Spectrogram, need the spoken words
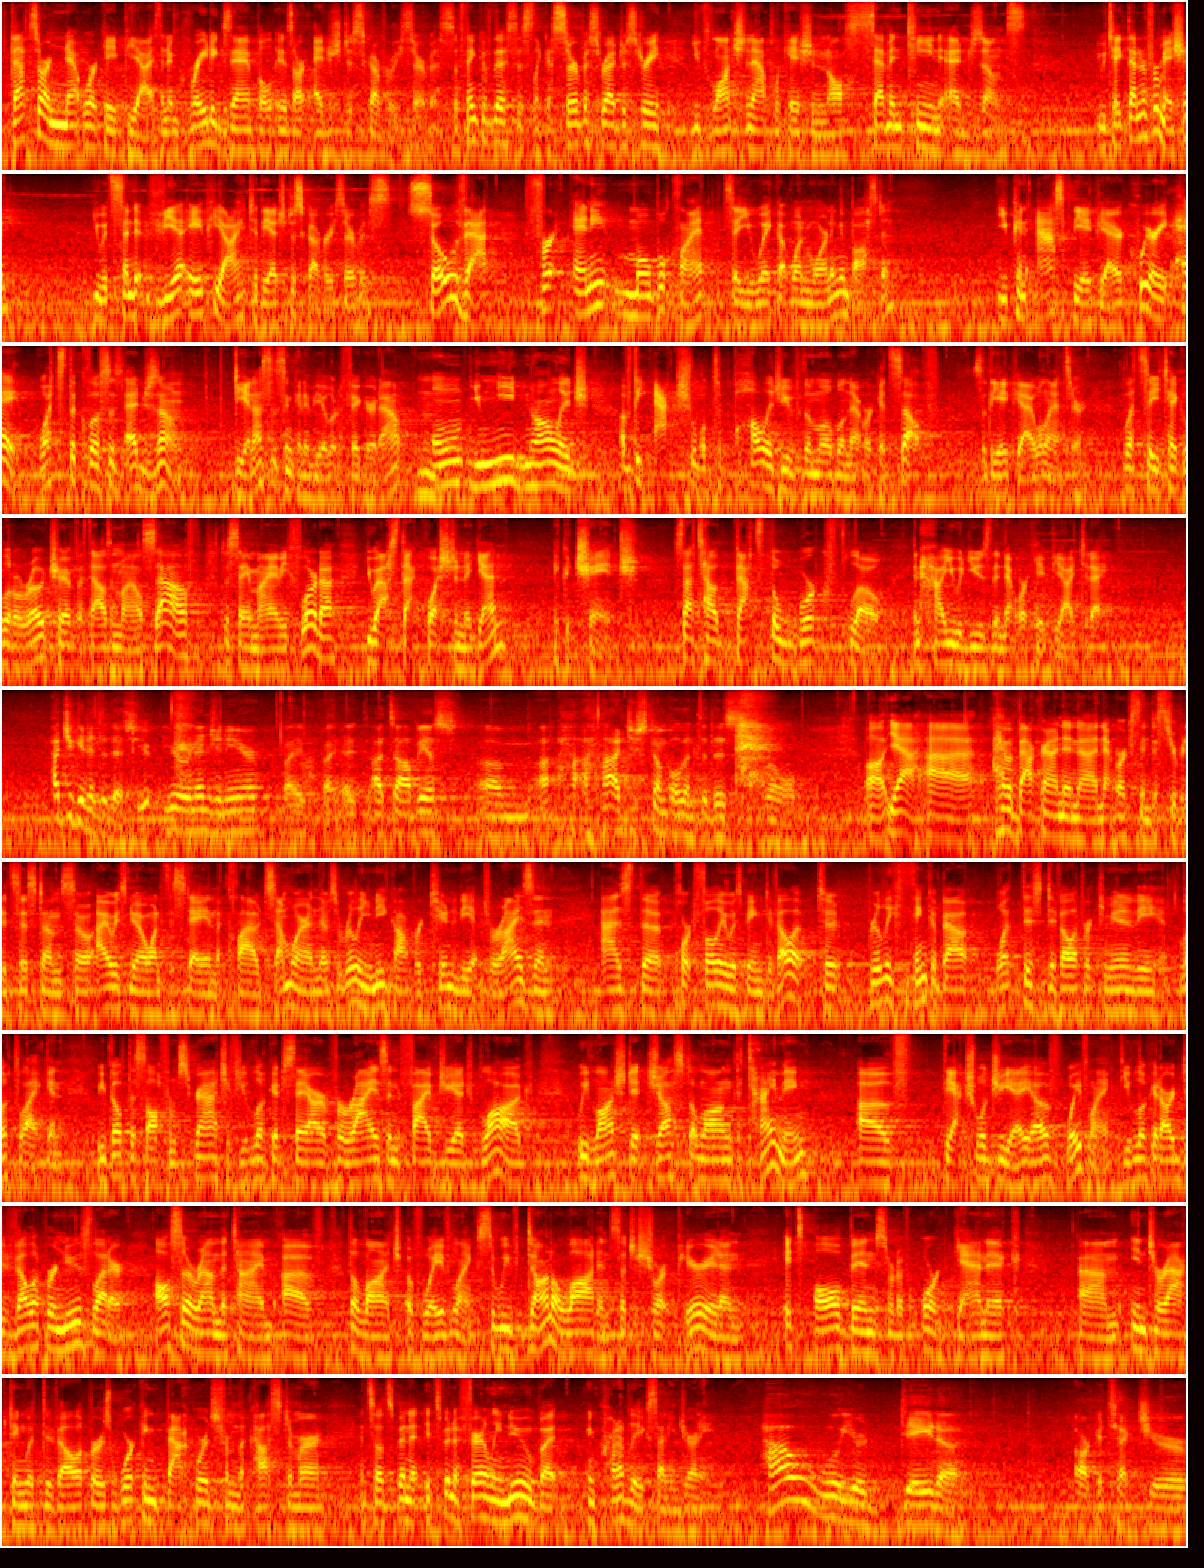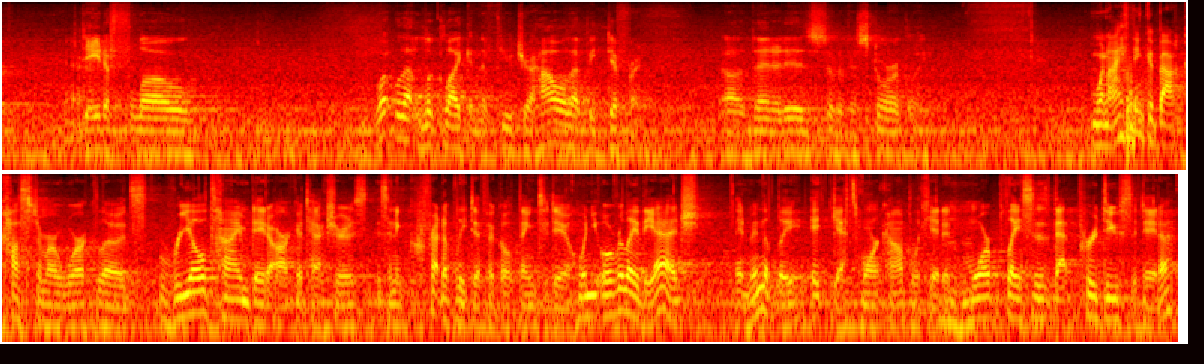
that's our network APIs, and a great example is our Edge Discovery service. So think of this as like a service registry. You've launched an application in all 17 edge zones. You would take that information, you would send it via API to the Edge Discovery service, so that for any mobile client, say you wake up one morning in Boston, you can ask the API or query, hey, what's the closest edge zone? DNS isn't going to be able to figure it out. Mm. You need knowledge of the actual topology of the mobile network itself. So the API will answer let's say you take a little road trip a thousand miles south to say Miami, Florida, you ask that question again, it could change. So that's how, that's the workflow and how you would use the network API today. How'd you get into this? You're, you're an engineer, right? It's obvious. Um, how'd you stumble into this role? Well, yeah, uh, I have a background in uh, networks and distributed systems, so I always knew I wanted to stay in the cloud somewhere, and there was a really unique opportunity at Verizon as the portfolio was being developed to really think about what this developer community looked like. And we built this all from scratch. If you look at, say, our Verizon 5G Edge blog, we launched it just along the timing of the actual GA of Wavelength. You look at our developer newsletter, also around the time of the launch of Wavelength. So we've done a lot in such a short period, and it's all been sort of organic, um, interacting with developers, working backwards from the customer. And so it's been, a, it's been a fairly new but incredibly exciting journey. How will your data architecture, data flow, what will that look like in the future? How will that be different uh, than it is sort of historically? when I think about customer workloads, real-time data architectures is an incredibly difficult thing to do. When you overlay the edge, admittedly, it gets more complicated. Mm -hmm. More places that produce the data,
